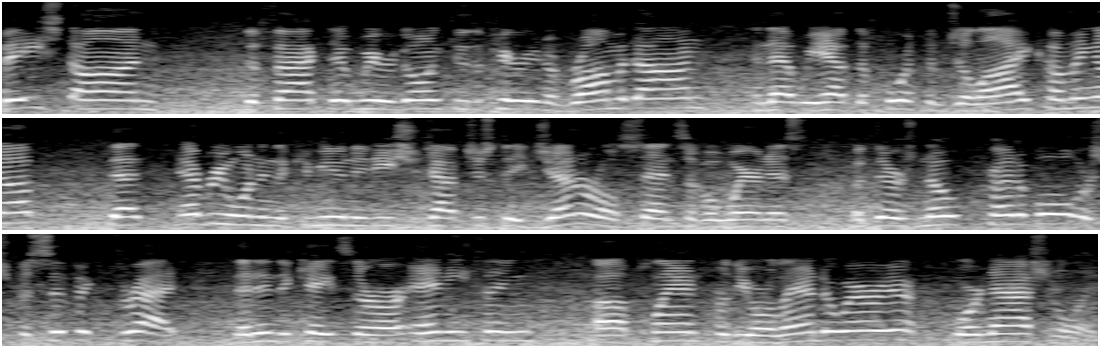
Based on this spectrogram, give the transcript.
based on the fact that we are going through the period of Ramadan and that we have the 4th of July coming up, that everyone in the community should have just a general sense of awareness, but there's no credible or specific threat that indicates there are anything uh, planned for the Orlando area or nationally.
